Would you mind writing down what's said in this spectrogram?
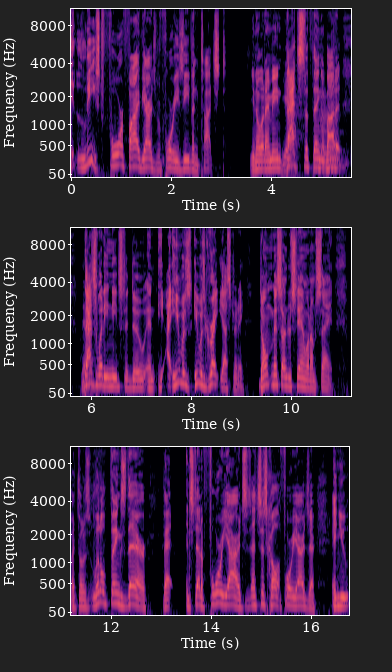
at least four or five yards before he's even touched. You know what I mean? Yeah. That's the thing about mm-hmm. it. That's what he needs to do, and he, he was he was great yesterday. Don't misunderstand what I'm saying. But those little things there that instead of four yards, let's just call it four yards there, and you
